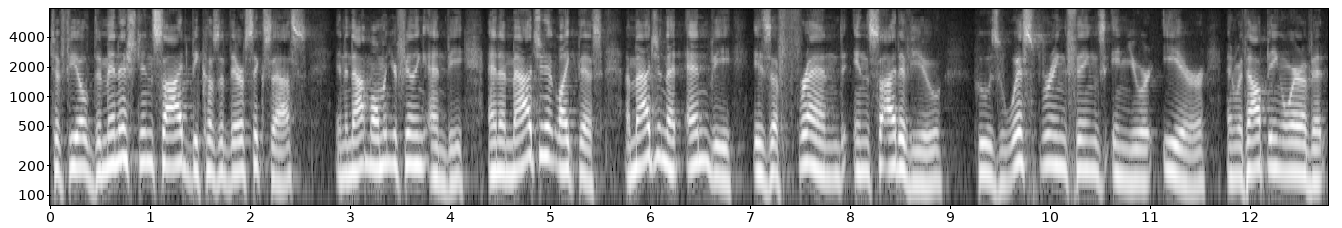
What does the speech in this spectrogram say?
to feel diminished inside because of their success. And in that moment, you're feeling envy. And imagine it like this Imagine that envy is a friend inside of you who's whispering things in your ear, and without being aware of it,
